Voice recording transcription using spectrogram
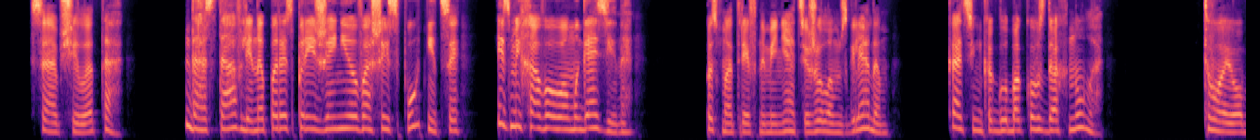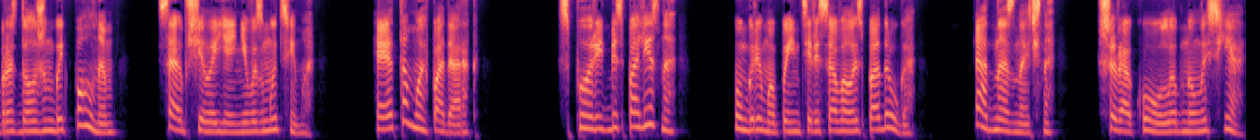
— сообщила та. «Доставлена по распоряжению вашей спутницы из мехового магазина». Посмотрев на меня тяжелым взглядом, Катенька глубоко вздохнула. «Твой образ должен быть полным», — сообщила ей невозмутимо. «Это мой подарок». «Спорить бесполезно?» — угрюмо поинтересовалась подруга. «Однозначно», Широко улыбнулась я.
